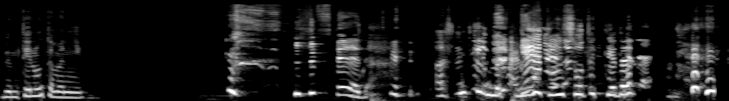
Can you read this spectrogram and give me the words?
ب 280 الافتراء ده اصل انت لما تعملي تون صوتك كده.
